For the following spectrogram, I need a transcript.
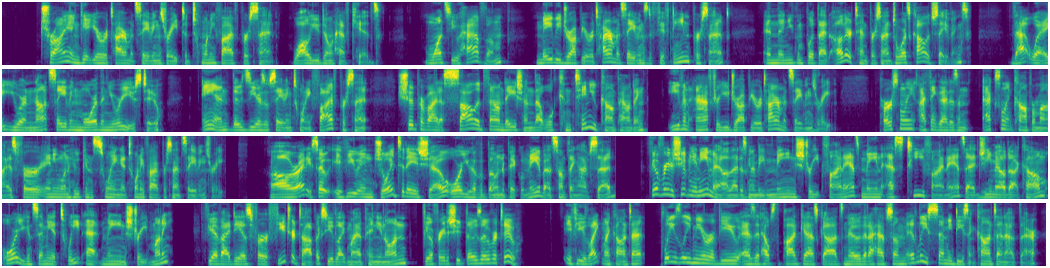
try and get your retirement savings rate to 25% while you don't have kids. Once you have them, maybe drop your retirement savings to 15%, and then you can put that other 10% towards college savings. That way, you are not saving more than you were used to, and those years of saving 25% should provide a solid foundation that will continue compounding even after you drop your retirement savings rate. Personally, I think that is an excellent compromise for anyone who can swing a 25% savings rate. Alrighty, so if you enjoyed today's show or you have a bone to pick with me about something I've said, feel free to shoot me an email. That is going to be Main Street Finance, Main ST Finance at gmail.com, or you can send me a tweet at Main Street Money. If you have ideas for future topics you'd like my opinion on, feel free to shoot those over too. If you like my content, please leave me a review as it helps the podcast gods know that I have some at least semi decent content out there.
